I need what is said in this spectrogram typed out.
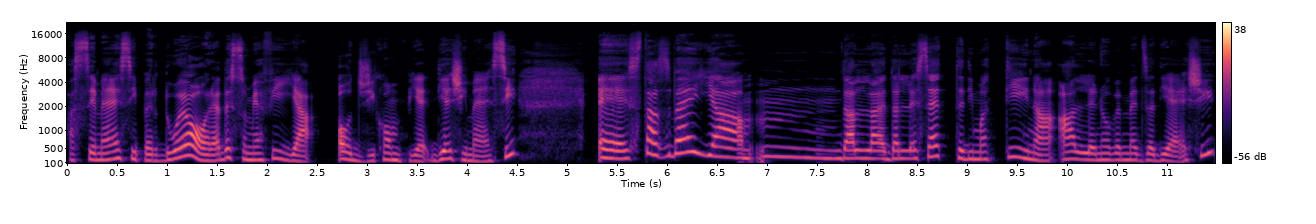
a sei mesi per due ore. Adesso mia figlia oggi compie dieci mesi e sta sveglia mm, dalla, dalle sette di mattina alle nove e mezza, dieci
